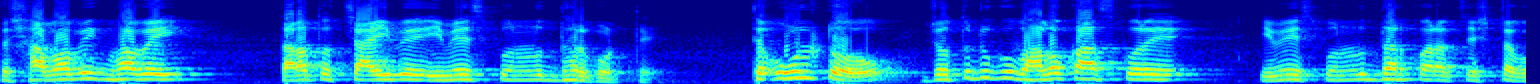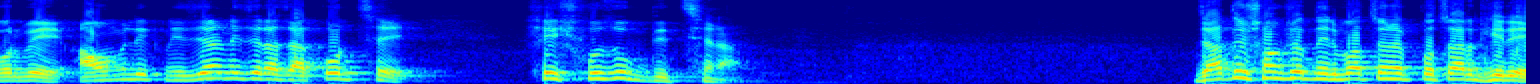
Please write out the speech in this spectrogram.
তো স্বাভাবিকভাবেই তারা তো চাইবে ইমেজ পুনরুদ্ধার করতে। তো উল্টো যতটুকু ভালো কাজ করে ইমেজ পুনরুদ্ধার করার চেষ্টা করবে, আওয়ামী লীগ নিজেরা নিজেরা যা করছে সেই সুযোগ দিচ্ছে না। জাতীয় সংসদ নির্বাচনের প্রচার ঘিরে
